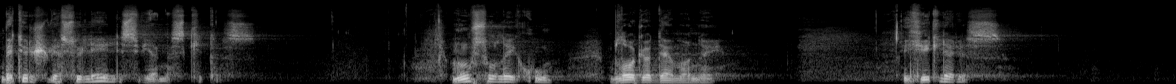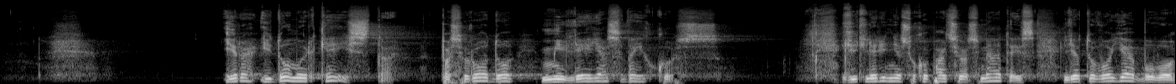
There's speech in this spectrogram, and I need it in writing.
bet ir šviesulėlis vienas kitas. Mūsų laikų blogio demonai. Hitleris. Yra įdomu ir keista, pasirodo mylėjęs vaikus. Hitlerinės okupacijos metais Lietuvoje buvo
